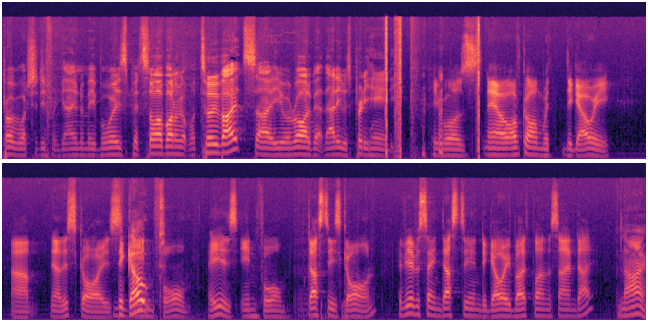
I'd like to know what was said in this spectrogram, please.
probably watched a different game to me, boys. But Sidebottom got my two votes, so you were right about that. He was pretty handy. He was. now I've gone with DeGoey. Um, now this guy is The in form. He is in form. Dusty's gone. Have you ever seen Dusty and DeGoey both play on the same day? No.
